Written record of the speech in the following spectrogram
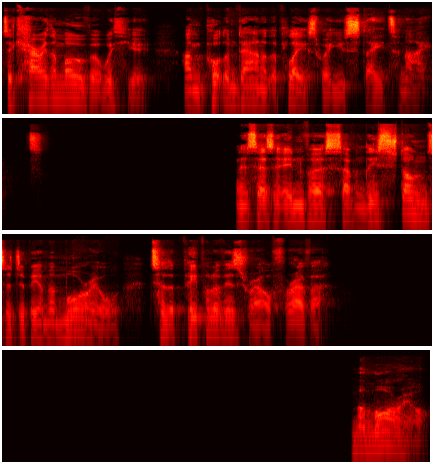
to carry them over with you, and put them down at the place where you stay tonight. And it says in verse 7 these stones are to be a memorial to the people of Israel forever. Memorial,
